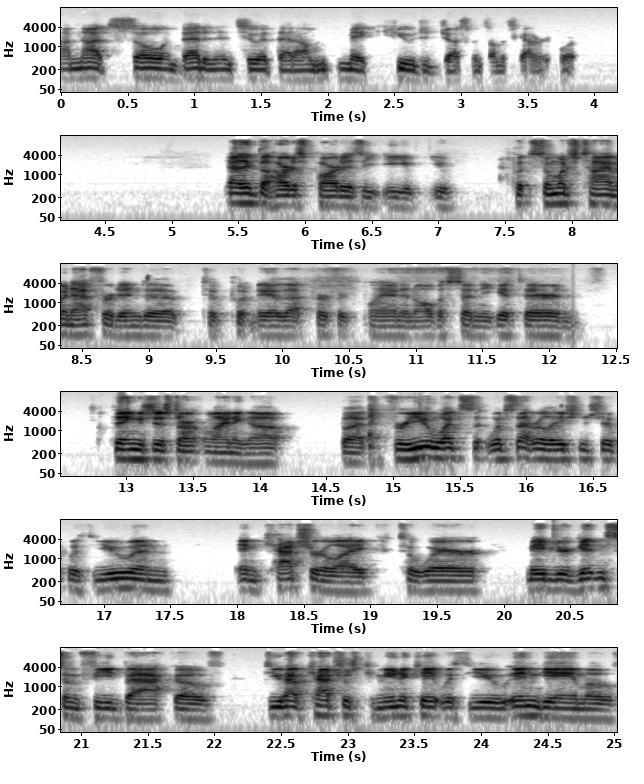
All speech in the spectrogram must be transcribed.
I'm not so embedded into it that I'll make huge adjustments on the scouting report. Yeah, I think the hardest part is you, you, you put so much time and effort into to putting together that perfect plan, and all of a sudden you get there and things just aren't lining up. But for you, what's what's that relationship with you and and catcher like to where maybe you're getting some feedback of do you have catchers communicate with you in game of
